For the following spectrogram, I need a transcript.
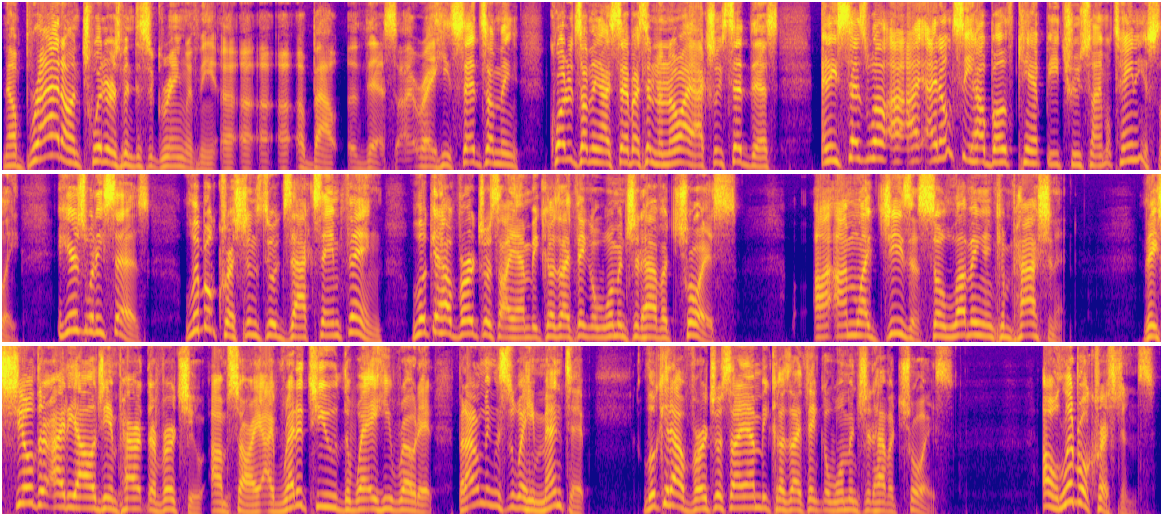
Now, Brad on Twitter has been disagreeing with me uh, uh, uh, uh about this. Right? He said something, quoted something I said, but I said, no, no, I actually said this. And he says, Well, I, I don't see how both can't be true simultaneously. Here's what he says Liberal Christians do exact same thing. Look at how virtuous I am because I think a woman should have a choice. I, I'm like Jesus, so loving and compassionate. They shield their ideology and parrot their virtue. I'm sorry, I read it to you the way he wrote it, but I don't think this is the way he meant it. Look at how virtuous I am because I think a woman should have a choice. Oh, liberal Christians.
